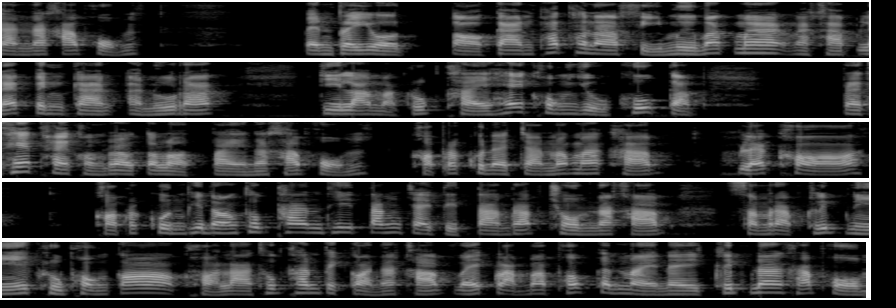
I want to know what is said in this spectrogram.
กันนะครับผมเป็นประโยชน์ต่อการพัฒนาฝีมือมากๆนะครับ และเป็นการอนุรักษ์ กีฬาหมากรุกไทยให้คงอยู่คู่กับประเทศไทยของเราตลอดไปนะครับผมขอบพระคุณอาจารย์มากๆครับ และขอขอบพระคุณพี่น้องทุกท่านที่ตั้งใจติดตามรับชมนะครับสำหรับคลิปนี้ครูพงศ์ก็ขอลาทุกท่านไปก่อนนะครับ ไว้กลับมาพบกันใหม่ในคลิปหน้าครับผม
